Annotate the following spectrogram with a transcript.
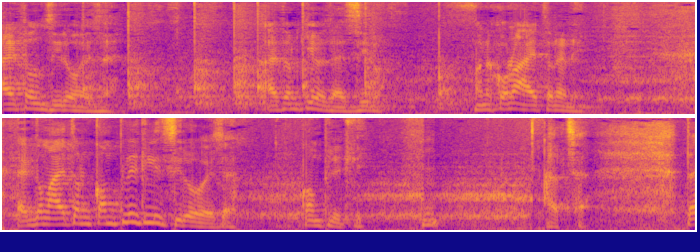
আয়তন জিরো হয়ে যায়। আয়তন কি হয়ে যায়? জিরো মানে কোনো আয়তনে নেই। একদম আয়তন কমপ্লিটলি জিরো হয়ে যায়। কমপ্লিটলি আচ্ছা। তা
